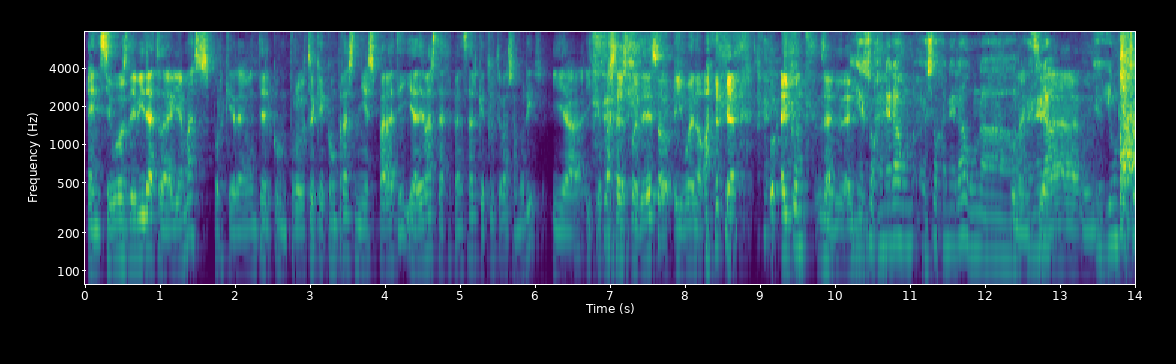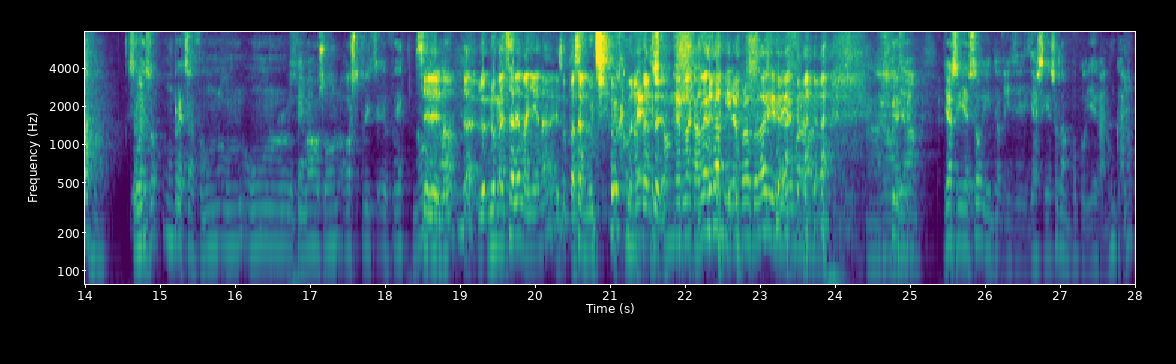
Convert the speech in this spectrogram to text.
en seguros de vida todavía más, porque realmente el producto que compras ni es para ti y además te hace pensar que tú te vas a morir. ¿Y, ah, ¿y qué pasa después de eso? Y bueno, al final, el o sea, el- Y eso genera, un, eso genera una, Una genera- ansiedad, un- y un rechazo. ¿sabes? Un- Un, rechazo, un, un, un- lo que llamamos un ostrich effect. ¿no? Sí, ¿no? O sea, lo, lo pensaré mañana, eso pasa mucho. esconder, esconder la cabeza, mirar para otro lado y decir, bueno, bueno, no, no, ya, ya sí eso, y entonces, ya sí eso tampoco llega nunca, ¿no?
